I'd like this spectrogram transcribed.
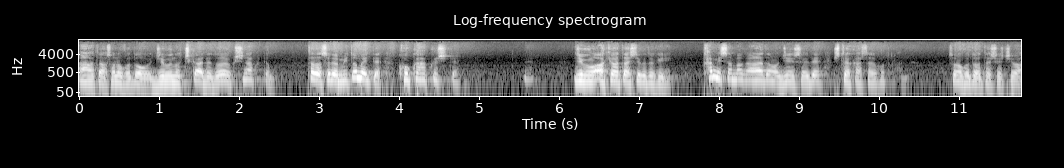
あなたはそのことを自分の力で努力しなくてもただそれを認めて告白して自分を明け渡していく時に神様があなたの人生でしてくださることなんですそのことを私たちは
